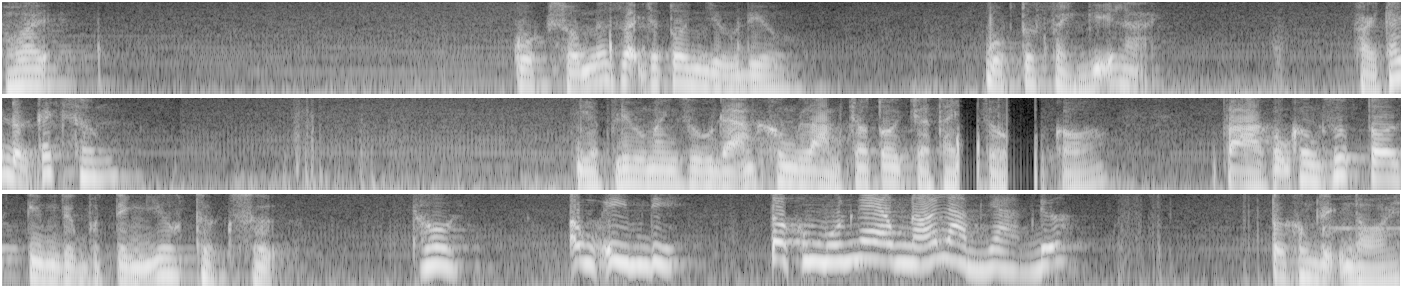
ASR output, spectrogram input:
Huệ Cuộc sống đã dạy cho tôi nhiều điều. Buộc tôi phải nghĩ lại Phải thay đổi cách sống Nghiệp lưu manh du đãng không làm cho tôi trở thành giàu có Và cũng không giúp tôi tìm được một tình yêu thực sự. Thôi Ông im đi. Tôi không muốn nghe ông nói làm nhảm nữa. Tôi không định nói.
